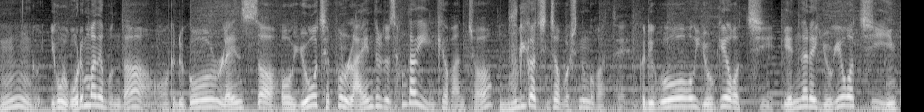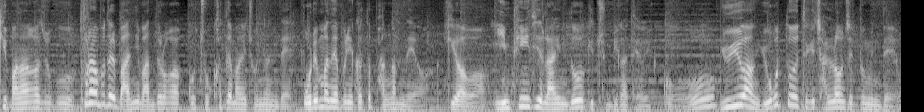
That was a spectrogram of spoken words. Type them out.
음 이거 오랜만에 본다. 어, 그리고 랜서. 어 요 제품 라인들도 상당히 인기가 많죠? 무기가 진짜 멋있는 것 같아. 그리고 요게워치. 옛날에 요게워치 인기 많아가지고 프라모델 많이 만들어갖고 조카들 많이 줬는데 오랜만에 보니까 또 반갑네요. 귀여워. 인피니티 라인도 이렇게 준비가 되어 있고 유유왕 요것도 되게 잘 나온 제품인데 어,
